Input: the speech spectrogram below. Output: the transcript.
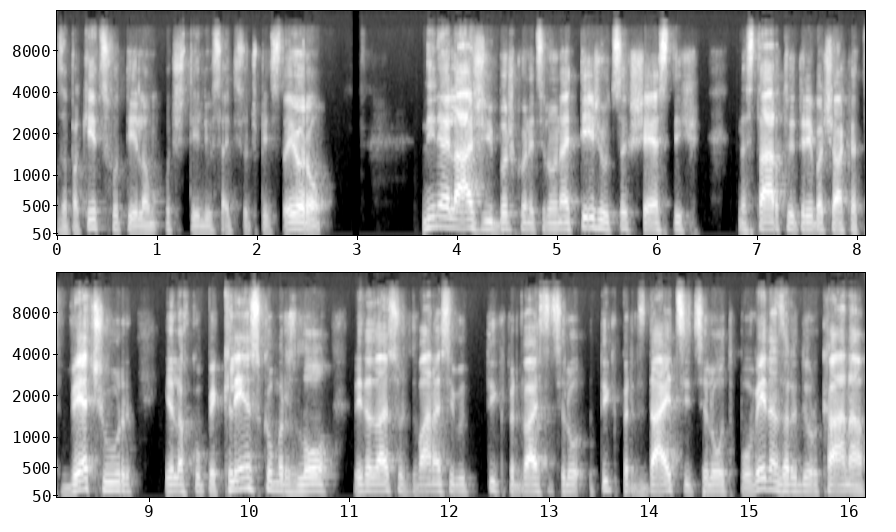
za paket s hotelom odšteli vsaj 1500 evrov. Ni najlažji, brško ne celo najtežji od vseh šestih. Na startu je treba čakati več ur, je lahko peklensko mrzlo. Leta 2012 je bil tik pred, celo, tik pred zdajci celo odpovedan zaradi orkana,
